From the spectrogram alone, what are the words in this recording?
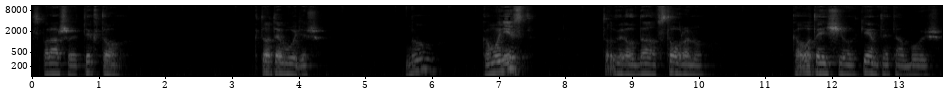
спрашивает, ты кто? Кто ты будешь? Ну, коммунист? Тот говорил, да, в сторону. Кого-то еще, кем ты там будешь?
